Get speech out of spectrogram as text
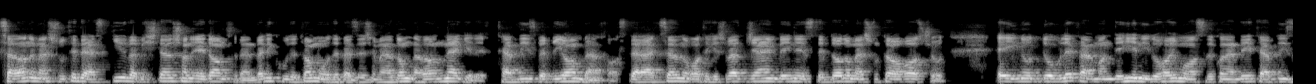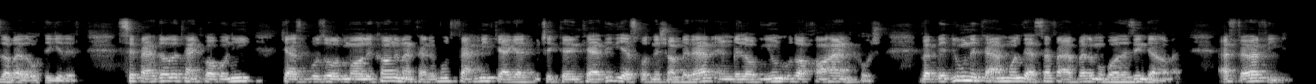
سران مشروطه دستگیر و بیشترشان اعدام شدند ولی کودتا مورد پذیرش مردم قرار نگرفت. تبریز به قیام برخاست. در اکثر نقاط کشور جنگ بین استبداد و مشروطه آغاز شد. عین الدوله فرماندهی نیروهای محاصره کننده تبریز را بر عهده گرفت. سپهدار تنکابونی که از بزرگ مالکان منطقه بود فهمید که اگر کوچکترین تردیدی از خود نشان بدهد انقلابیون او را خواهند کشت و بدون تأمل در صف اول مبارزین درآمد. از طرفی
